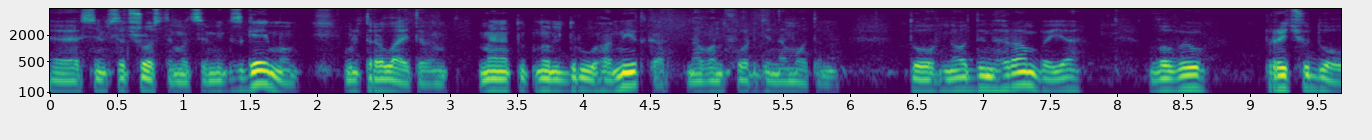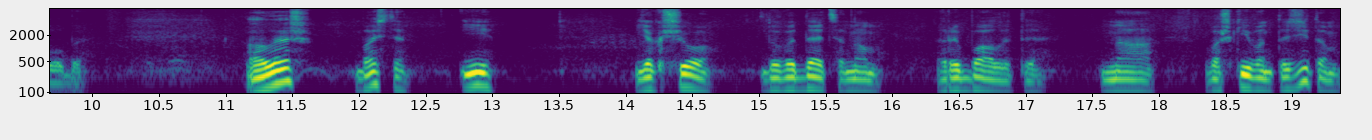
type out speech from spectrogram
76-м оцим X-геймом ультралайтовим. У мене тут 0,2 нитка на Ванфорді намотана, то на 1 грам би я ловив причудово би. Але ж, бачите, і якщо доведеться нам рибалити на важкі вантажі, там,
